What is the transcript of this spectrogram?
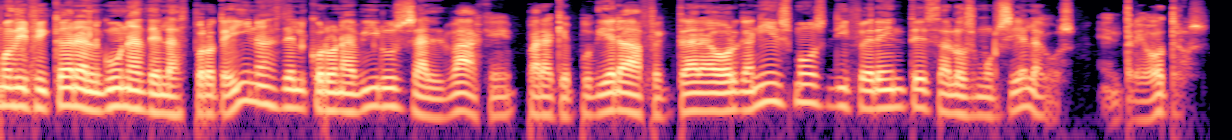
modificar algunas de las proteínas del coronavirus salvaje para que pudiera afectar a organismos diferentes a los murciélagos, entre otros.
